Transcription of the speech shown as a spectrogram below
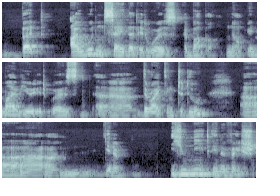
but I wouldn't say that it was a bubble. No, in my view, it was uh, the right thing to do. Um, you know, you need innovation.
